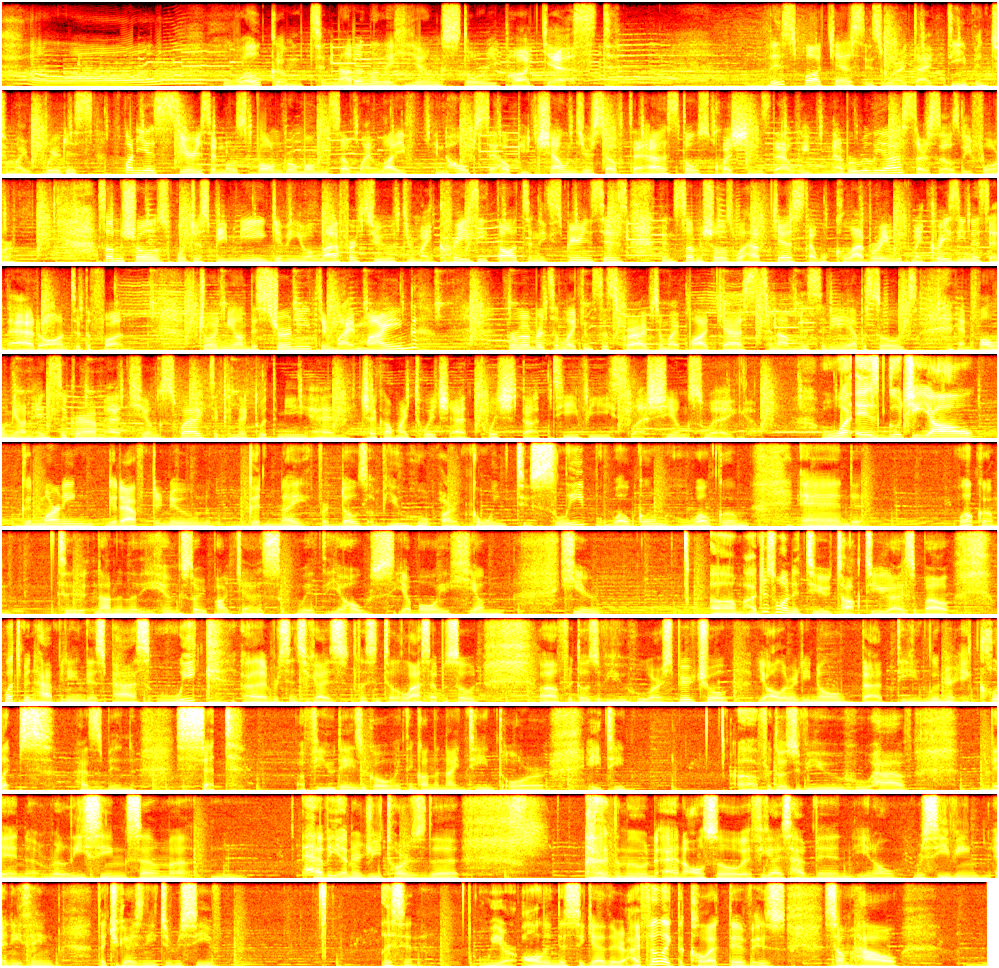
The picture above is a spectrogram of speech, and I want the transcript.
Hello. Welcome to Not Another Hyung Story podcast. This podcast is where I dive deep into my weirdest, funniest, serious, and most vulnerable moments of my life in hopes to help you challenge yourself to ask those questions that we've never really asked ourselves before. Some shows will just be me giving you a laugh or two through my crazy thoughts and experiences. Then some shows will have guests that will collaborate with my craziness and add on to the fun. Join me on this journey through my mind. Remember to like and subscribe to my podcast to not miss any episodes. And follow me on Instagram at Hyung Swag to connect with me. And check out my Twitch at twitch.tv slash Hyung Swag. What is Gucci, y'all? Good morning, good afternoon, good night for those of you who are going to sleep. Welcome, welcome, and welcome to Not Another Hyung Story podcast with your host, your boy Hyung here. Um, I just wanted to talk to you guys about what's been happening this past week, uh, ever since you guys listened to the last episode. Uh, for those of you who are spiritual, y'all already know that the lunar eclipse has been set a few days ago, I think on the 19th or 18th. Uh, for those of you who have been releasing some uh, heavy energy towards the the moon and also if you guys have been you know receiving anything that you guys need to receive listen we are all in this together. I feel like the collective is somehow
